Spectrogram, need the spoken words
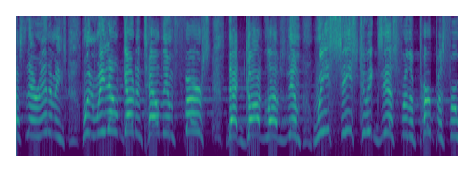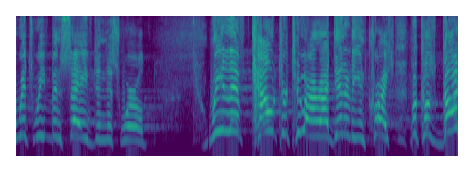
us their enemies, when we don't go to tell them first that God loves them, we cease to exist for the purpose for which we've been saved in this world. We live counter to our identity in Christ because God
